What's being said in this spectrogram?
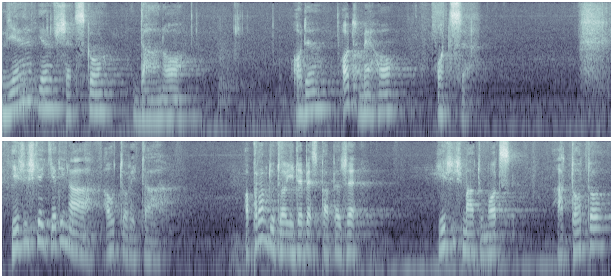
Mně je všecko dáno ode, od mého Otce. Ježíš je jediná autorita. Opravdu to jde bez papeže. Ježíš má tu moc a toto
